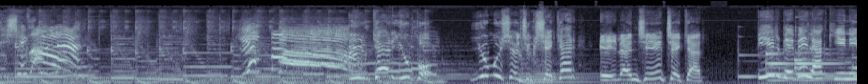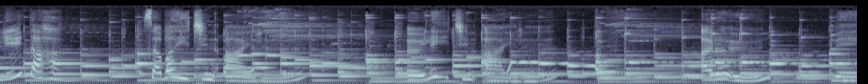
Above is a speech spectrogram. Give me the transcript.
Teşekkürler. Yupo. Ülker Yupo. Yumuşacık şeker, eğlenceye çeker. Bir bebelak yeniliği daha. Sabah için ayrı, öğle için ayrı, ara öğün ve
